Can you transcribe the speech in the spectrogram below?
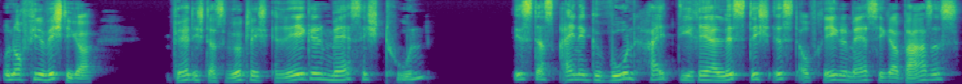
Und noch viel wichtiger, werde ich das wirklich regelmäßig tun? Ist das eine Gewohnheit, die realistisch ist auf regelmäßiger Basis?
